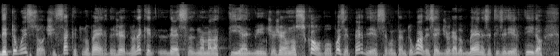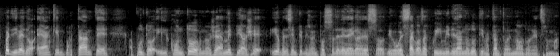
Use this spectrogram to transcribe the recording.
Detto questo, ci sta che tu lo perdi, cioè non è che deve essere una malattia il vincere, cioè è uno scopo. Poi se perdi devi essere contento uguale, se hai giocato bene, se ti sei divertito. Poi ti ripeto, è anche importante appunto il contorno, cioè a me piace, io per esempio mi sono imposto delle regole, adesso dico questa cosa qui, mi diranno tutti, ma tanto è noto che insomma...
